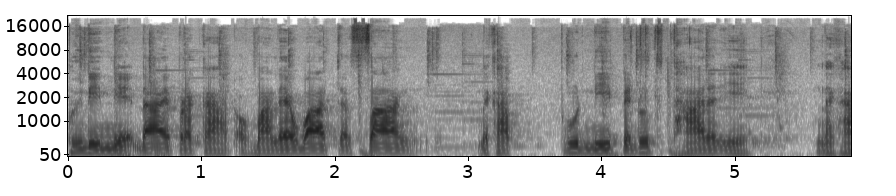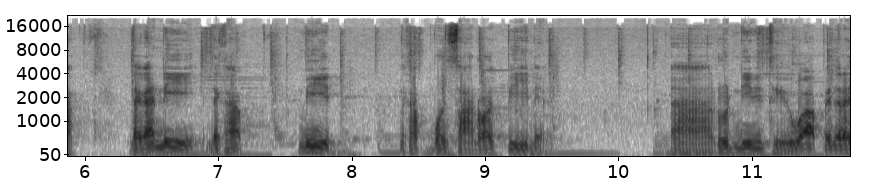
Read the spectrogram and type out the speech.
พึ่งดินเนี่ยได้ประกาศออกมาแล้วว่าจะสร้างนะครับรุ่นนี้เป็นรุ่นสุดท้ายนั่นเองนะครับดังนั้นนี่นะครับมีดนะครับมวลสารร้อยปีเนี่ย รุ่นนี้นี่ถือว่าเป็นอะไร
